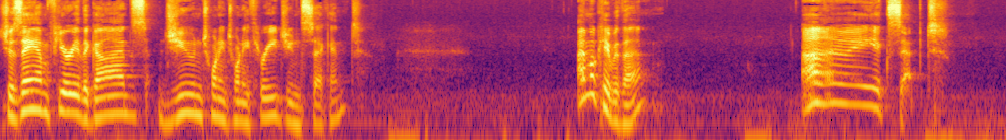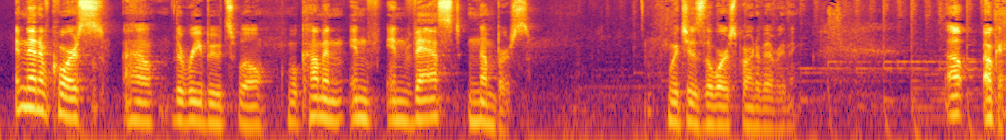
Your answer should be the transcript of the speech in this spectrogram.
Shazam Fury of the Gods, June 2023, June 2nd. I'm okay with that. I accept. And then, of course, uh, the reboots will, will come in, in, in vast numbers, which is the worst part of everything. Oh, okay.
